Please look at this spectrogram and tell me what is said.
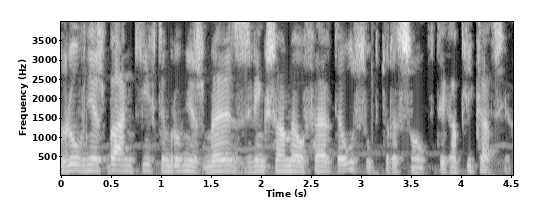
Również banki, w tym również my, zwiększamy ofertę usług, które są w tych aplikacjach.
